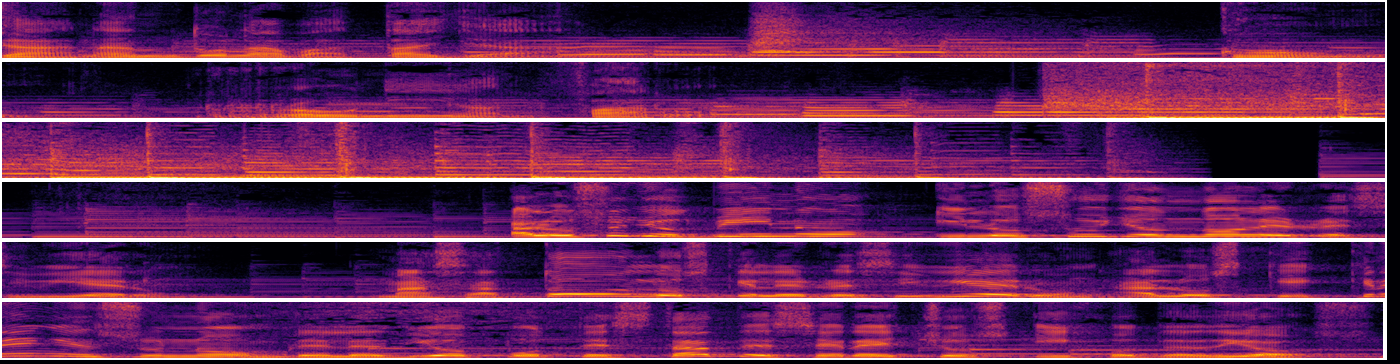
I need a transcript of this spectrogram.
Ganando la batalla con Ronnie Alfaro. A los suyos vino y los suyos no le recibieron. Mas a todos los que le recibieron, a los que creen en su nombre, le dio potestad de ser hechos hijos de Dios.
